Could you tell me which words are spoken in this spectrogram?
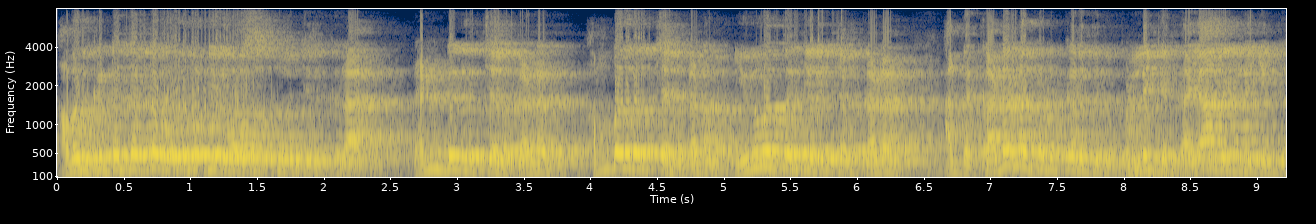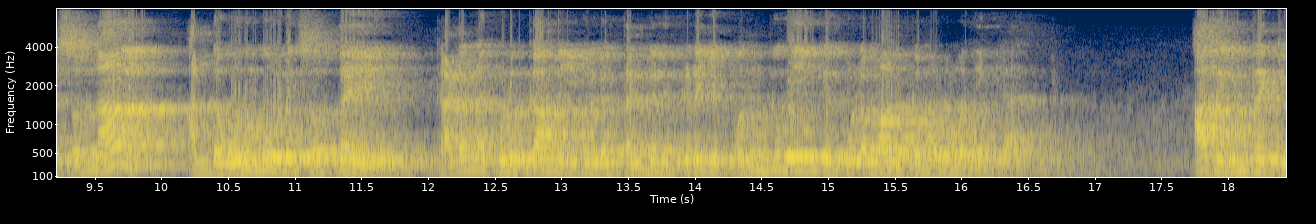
அவர் கிட்டத்தட்ட ஒரு கோடி ரூபாய் சொத்து வச்சிருக்கிறார். ரெண்டு லட்சம் கடன் ஐம்பது லட்சம் கடன் இருபத்தஞ்சு லட்சம் கடன். அந்த கடனை கொடுக்கறதுக்கு பிள்ளைக்கு தயார் இல்லை என்று சொன்னால் அந்த ஒரு கோடி சொத்தை கடனை கொடுக்காம இவர்கள் தங்களுக்கிடையே பங்கு வைக்க கூட மார்க்கம் அனுமதிக்காது. ஆக இன்றைக்கு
